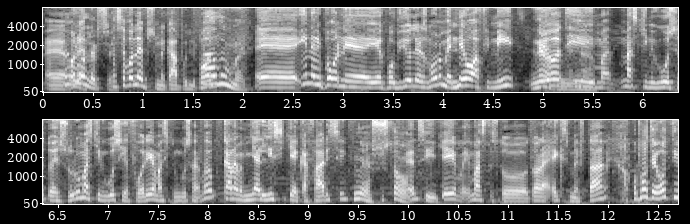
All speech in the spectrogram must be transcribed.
πω. Ε, με ωραία. βόλεψε. Θα σε βολέψουμε κάπου λοιπόν. Θα δούμε. Ε, είναι λοιπόν ε, η εκπομπή Όλες μόνο με νέο αφημί. Νέο διότι αφημί, ναι. μα μας κυνηγούσε το Εσουρού, μας κυνηγούσε η εφορία, μας κυνηγούσε. αυτό. Κάναμε μια λύση και καθάριση. Ναι, σωστό. Έτσι, και είμαστε στο τώρα 6 με 7. Οπότε, ό,τι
